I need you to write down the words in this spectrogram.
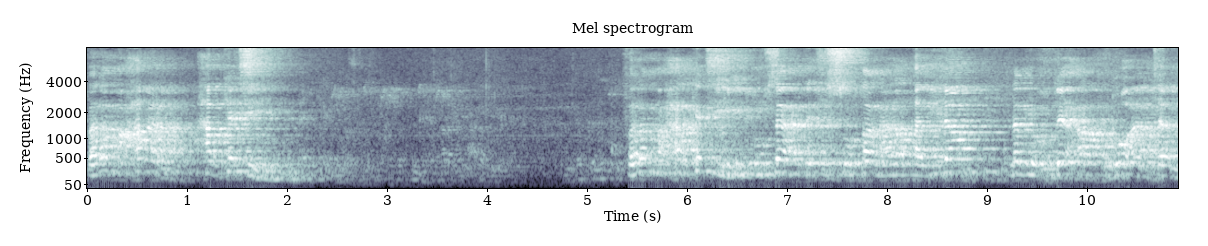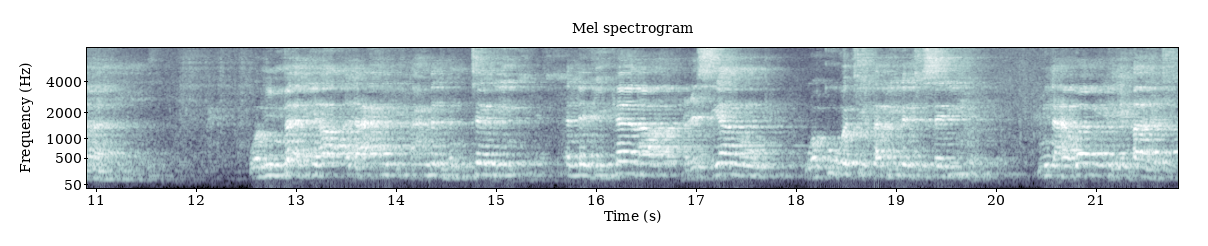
فلما حرر حركته فلما حركته بمساعدة السلطان على القبيلة لم يخضعها خضوعا تاما. ومن بعدها العامل أحمد بن التالي الذي كان عصيان وقوة قبيلة سليم من عوامل إقالته.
